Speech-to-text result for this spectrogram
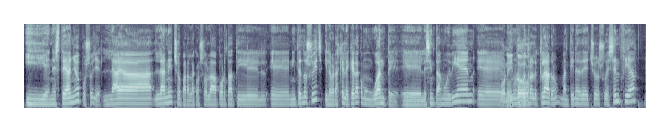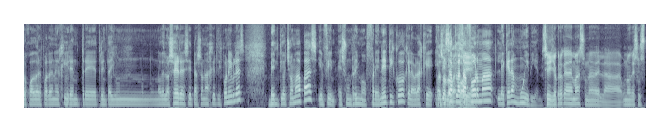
Y en este año, pues oye, la, la han hecho para la consola portátil eh, Nintendo Switch y la verdad es que le queda como un guante. Eh, le sienta muy bien, eh, con Bonito. unos controles claro, mantiene de hecho su esencia. Los jugadores pueden elegir entre 31 de los seres y personajes disponibles, 28 mapas, y en fin, es un ritmo frenético que la verdad es que en Eso esa plataforma le queda muy bien. Sí, yo creo que además una de la, uno de sus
